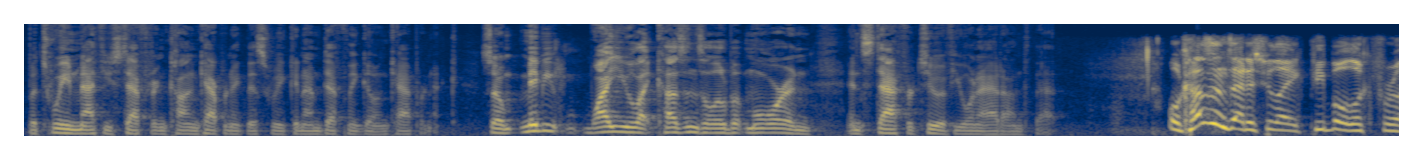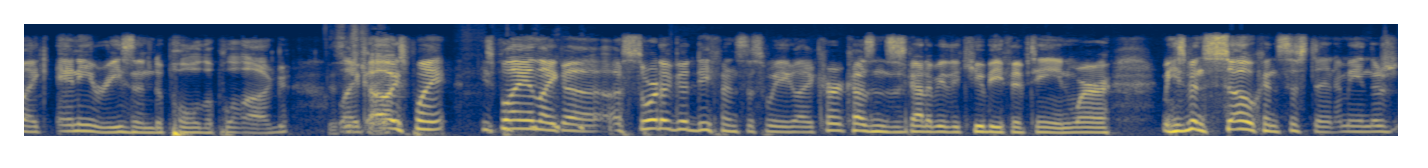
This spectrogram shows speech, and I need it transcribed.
between Matthew Stafford and Colin Kaepernick this week, and I'm definitely going Kaepernick. So maybe why you like Cousins a little bit more and and Stafford too, if you want to add on to that. Well, Cousins, I just feel like people look for like any reason to pull the plug. This like, oh, he's playing, he's playing like a, a sort of good defense this week. Like Kirk Cousins has got to be the QB 15. Where I mean, he's been so consistent. I mean, there's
